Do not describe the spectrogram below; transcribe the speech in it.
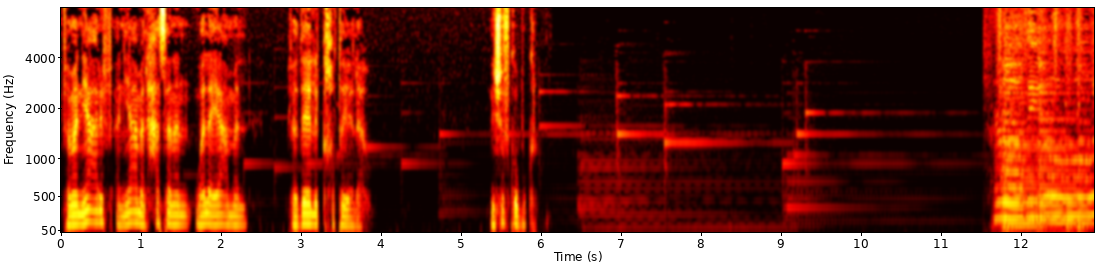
فمن يعرف أن يعمل حسنا ولا يعمل فذلك خطية له. نشوفكم بكرة. راديو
